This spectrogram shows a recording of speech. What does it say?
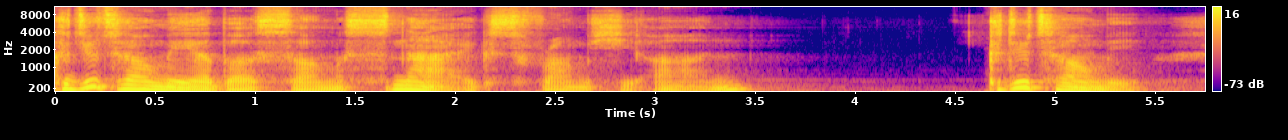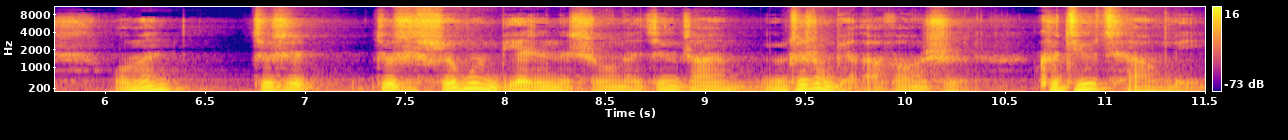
Could you tell me about some snacks from Xi'an? Could you tell me？我们就是就是询问别人的时候呢，经常用这种表达方式。Could you tell me？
